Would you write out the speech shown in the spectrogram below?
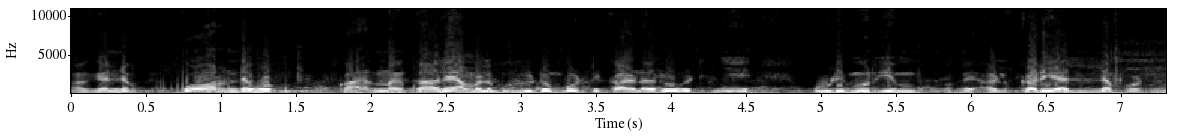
അങ്ങനെ കോറിന്റെ കാരണത്താൽ നമ്മൾ വീടും പൊട്ടി കിണറും ഇടിഞ്ഞ് കുളിമുറിയും അടുക്കളയും എല്ലാം പൊട്ടി.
